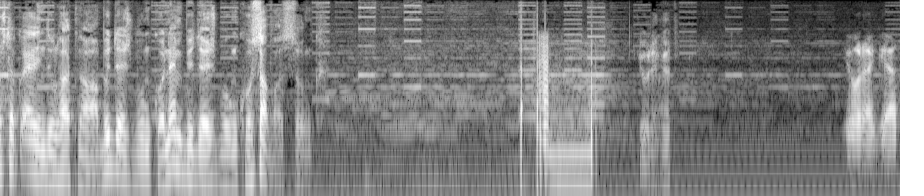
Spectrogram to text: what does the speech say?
Most akkor elindulhatna a büdös bunkó, nem büdös bunkó, szavazzunk. Jó reggelt! Jó reggelt.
